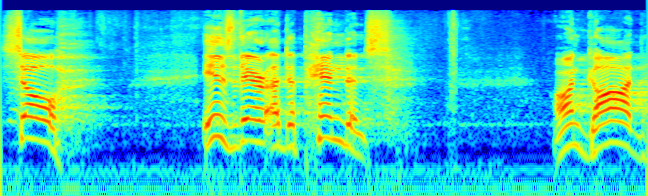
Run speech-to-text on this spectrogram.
So, is there a dependence on God?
